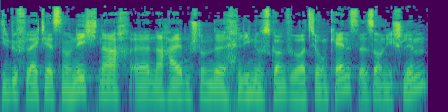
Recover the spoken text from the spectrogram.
die du vielleicht jetzt noch nicht nach äh, einer halben Stunde Linux-Konfiguration kennst. Das ist auch nicht schlimm.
